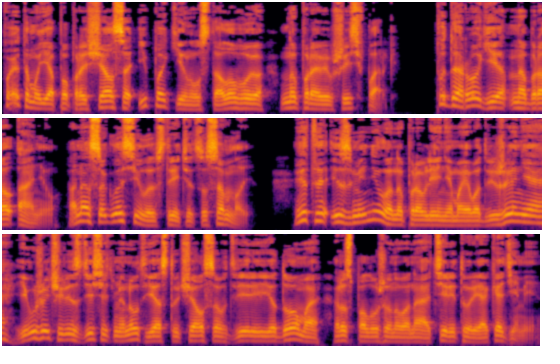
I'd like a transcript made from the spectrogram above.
поэтому я попрощался и покинул столовую, направившись в парк. По дороге набрал Аню. Она согласилась встретиться со мной. Это изменило направление моего движения, и уже через 10 минут я стучался в двери ее дома, расположенного на территории Академии.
